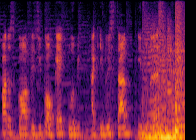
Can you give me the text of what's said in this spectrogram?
para os cofres de qualquer clube aqui do estado e do Brasil.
